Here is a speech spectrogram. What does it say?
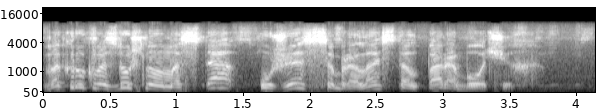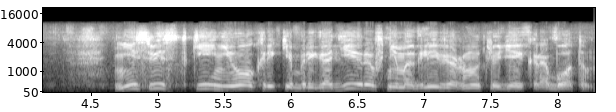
Вокруг воздушного моста уже собралась толпа рабочих. Ни свистки, ни окрики бригадиров не могли вернуть людей к работам.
